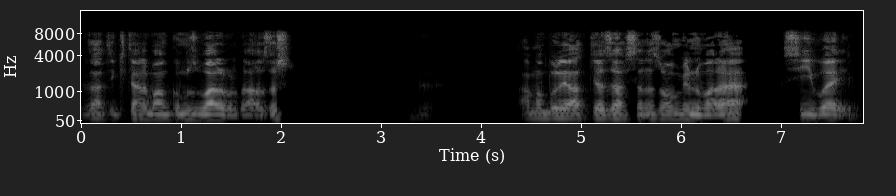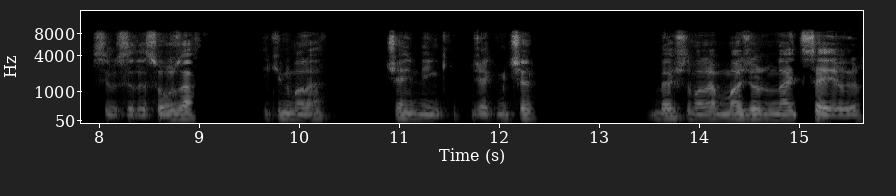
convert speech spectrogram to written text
Zaten iki tane bankomuz var orada hazır. Ama buraya at yazarsanız 11 numara Seaway Silvestre de Souza. 2 numara Chain Link Jack Mitchell. 5 numara Major Night Sailor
